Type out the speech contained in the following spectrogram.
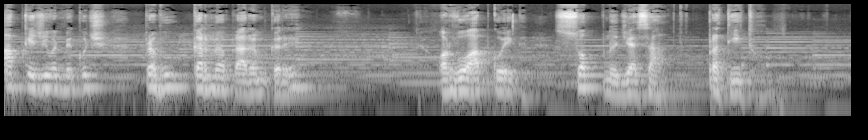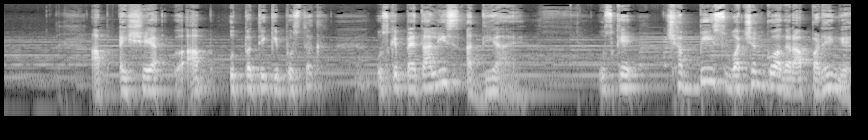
आपके जीवन में कुछ प्रभु करना प्रारंभ करे और वो आपको एक स्वप्न जैसा प्रतीत हो। आप ऐसे आप उत्पत्ति की पुस्तक, उसके 45 अध्याय, उसके 26 वचन को अगर आप पढ़ेंगे,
